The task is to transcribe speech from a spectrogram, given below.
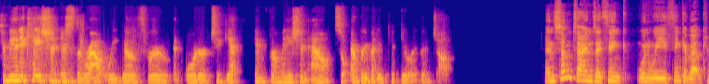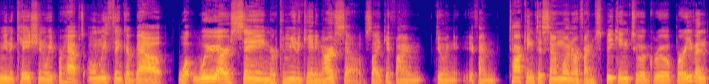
communication is the route we go through in order to get information out so everybody can do a good job. And sometimes I think when we think about communication, we perhaps only think about what we are saying or communicating ourselves. Like if I'm doing, if I'm talking to someone or if I'm speaking to a group or even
